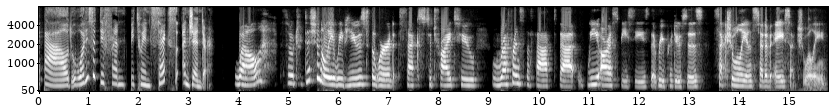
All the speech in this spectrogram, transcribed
about what is the difference between sex and gender? Well, so traditionally we've used the word sex to try to reference the fact that we are a species that reproduces sexually instead of asexually.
